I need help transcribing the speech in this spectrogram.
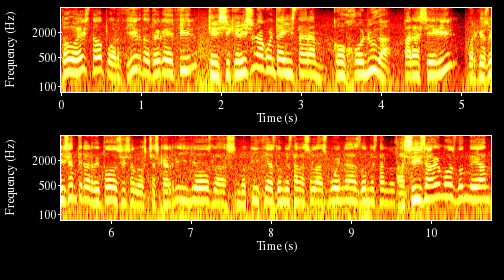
Todo esto, por cierto, tengo que decir que si queréis una cuenta de Instagram cojonuda para seguir, porque os vais a enterar de todos eso, los chascarrillos, las noticias, dónde están las olas buenas, dónde están los... Así sabemos dónde, han,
